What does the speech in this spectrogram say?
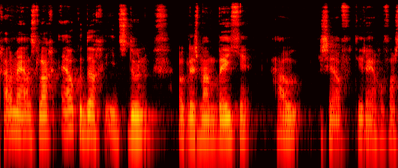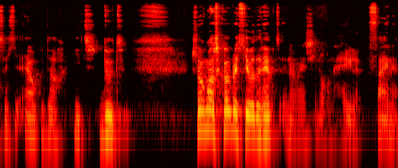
Ga ermee aan de slag. Elke dag iets doen. Ook al is maar een beetje. Hou jezelf die regel vast dat je elke dag iets doet. Dus nogmaals, ik hoop dat je wat er hebt. En dan wens je nog een hele fijne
